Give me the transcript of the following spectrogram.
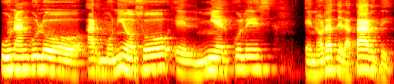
un ángulo armonioso el miércoles en horas de la tarde,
